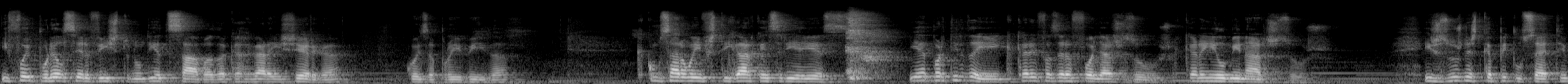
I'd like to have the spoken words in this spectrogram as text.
E foi por ele ser visto num dia de sábado a carregar a enxerga, coisa proibida, que começaram a investigar quem seria esse. E é a partir daí que querem fazer a folha a Jesus, que querem eliminar Jesus. E Jesus, neste capítulo 7,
